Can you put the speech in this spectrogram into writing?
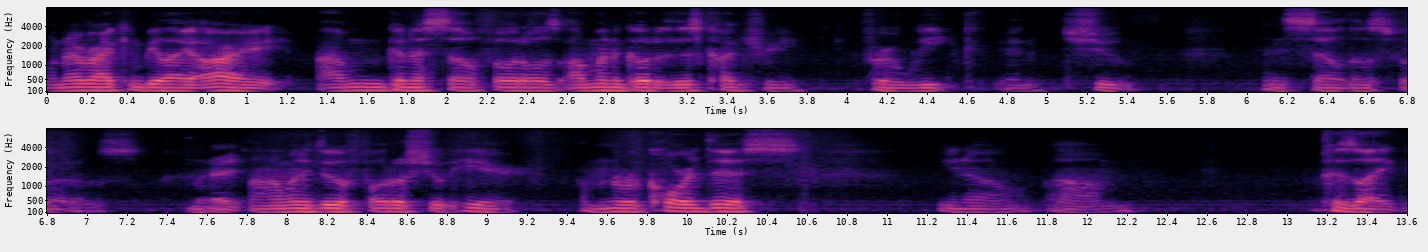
whenever I can be like, all right, I'm gonna sell photos. I'm gonna go to this country for a week and shoot and sell those photos. Right. I'm gonna do a photo shoot here. I'm gonna record this, you know, um, cause like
